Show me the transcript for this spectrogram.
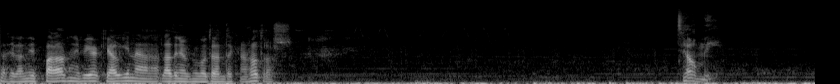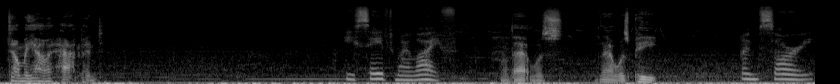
Sea, si la han disparado significa que alguien ha- la ha tenido que encontrar antes que nosotros. Tell me. Tell me how it happened. He saved my life. Well, that was that was Pete. I'm sorry.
